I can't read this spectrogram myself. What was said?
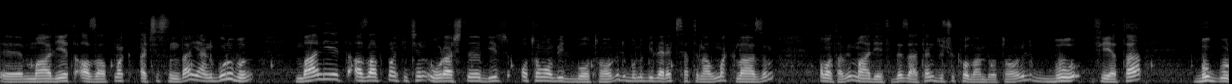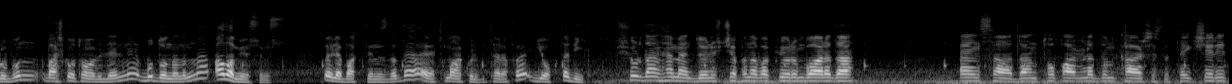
e, maliyet azaltmak açısından. Yani grubun maliyet azaltmak için uğraştığı bir otomobil bu otomobil. Bunu bilerek satın almak lazım. Ama tabii maliyeti de zaten düşük olan bir otomobil. Bu fiyata bu grubun başka otomobillerini bu donanımla alamıyorsunuz. Böyle baktığınızda da evet makul bir tarafı yok da değil. Şuradan hemen dönüş çapına bakıyorum bu arada. En sağdan toparladım. Karşısı tek şerit.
